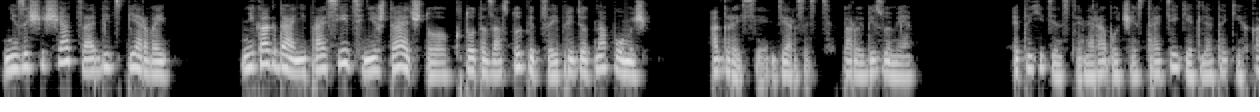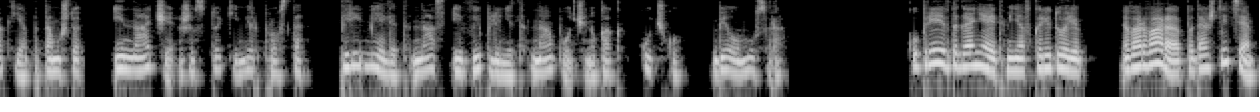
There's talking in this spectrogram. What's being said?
Не защищаться, а бить первой. Никогда не просить, не ждать, что кто-то заступится и придет на помощь. Агрессия, дерзость, порой безумие. Это единственная рабочая стратегия для таких, как я, потому что иначе жестокий мир просто перемелет нас и выплюнет на обочину, как кучку биомусора. Купреев догоняет меня в коридоре. «Варвара, подождите!»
